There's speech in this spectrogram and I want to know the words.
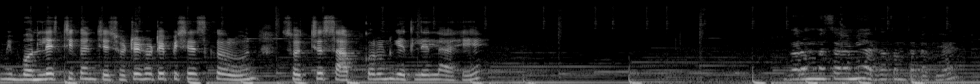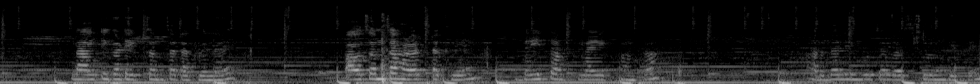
मी बोनलेस चिकनचे छोटे छोटे पीसेस करून स्वच्छ साफ करून घेतलेलं आहे. गरम मसाला मी अर्धा चमचा टाकला आहे लाल तिखट एक चमचा टाकलेला आहे. पाव चमचा हळद टाकली आहे दही टाकला एक चमचा. अर्धा लिंबूचा लस करून घेते.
